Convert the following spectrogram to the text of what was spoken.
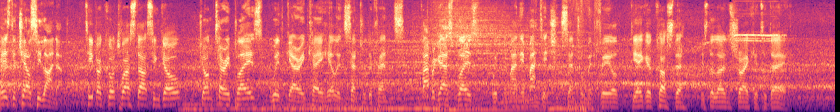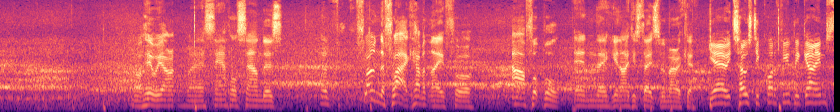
Here's the Chelsea lineup. Thibaut Courtois starts in goal. John Terry plays with Gary Cahill in central defence. Fabregas plays with Nemanja Matic in central midfield. Diego Costa is the lone striker today. Well, here we are where Seattle Sounders have flown the flag, haven't they, for our football in the United States of America. Yeah, it's hosted quite a few big games.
